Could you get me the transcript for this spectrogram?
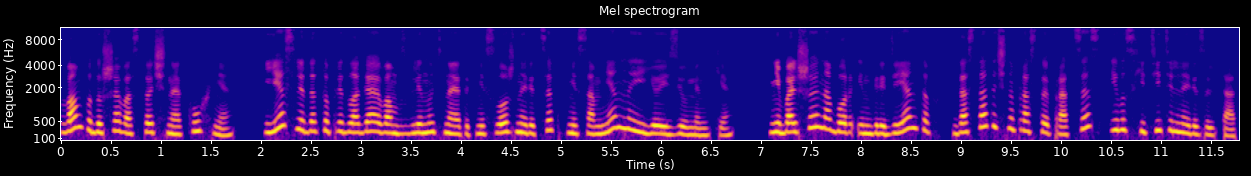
Вам по душе восточная кухня? Если да, то предлагаю вам взглянуть на этот несложный рецепт, несомненно ее изюминки. Небольшой набор ингредиентов, достаточно простой процесс и восхитительный результат.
